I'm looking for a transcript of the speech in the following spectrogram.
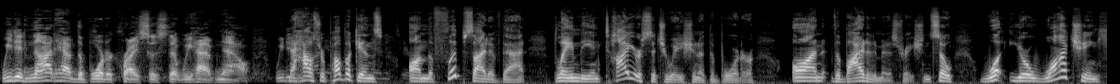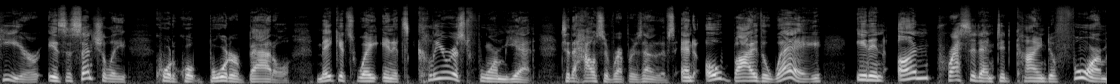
we did not have the border crisis that we have now. We the House Republicans, on the flip side of that, blame the entire situation at the border on the Biden administration. So, what you're watching here is essentially, quote unquote, border battle make its way in its clearest form yet to the House of Representatives. And oh, by the way, in an unprecedented kind of form,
